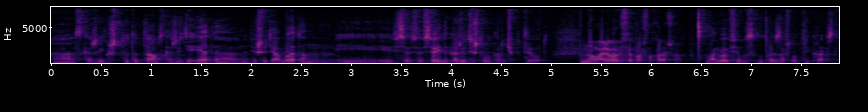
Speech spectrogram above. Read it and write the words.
а, скажите что-то там, скажите это, напишите об этом, и все-все-все, и докажите, что вы, короче, патриот. Но во Львове все прошло хорошо. Во Львове все произошло прекрасно.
